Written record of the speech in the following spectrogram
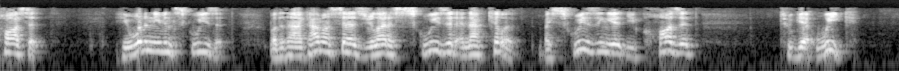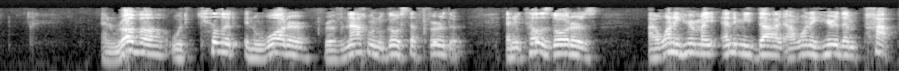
toss it. He wouldn't even squeeze it. But the Tanna Kamma says you're allowed to squeeze it and not kill it. By squeezing it, you cause it to get weak. And Rava would kill it in water. Rav Nachman would go a step further. And he would tell his daughters, I want to hear my enemy die. I want to hear them pop.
